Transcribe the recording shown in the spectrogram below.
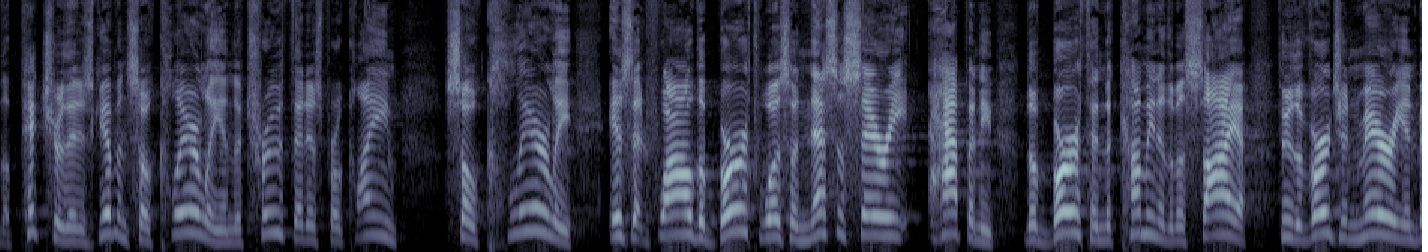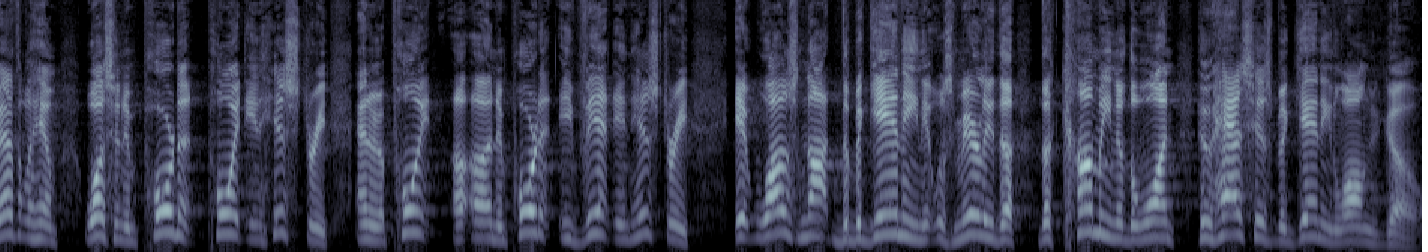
The picture that is given so clearly and the truth that is proclaimed so clearly is that while the birth was a necessary happening, the birth and the coming of the Messiah through the Virgin Mary in Bethlehem was an important point in history and an, point, uh, an important event in history. It was not the beginning, it was merely the, the coming of the one who has his beginning long ago.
